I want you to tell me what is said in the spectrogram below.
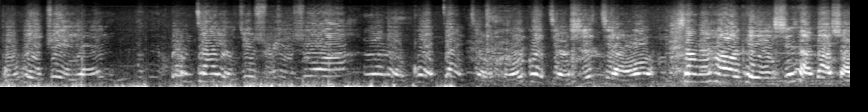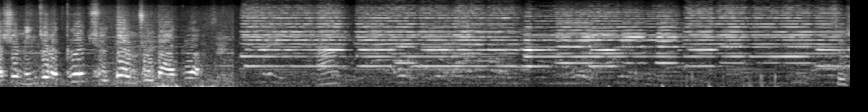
不会醉人。孟家有句俗语说：“喝了过在酒，活过九十九。”上面号可以欣赏到少数民族的歌曲《侗族大歌》。谢谢。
